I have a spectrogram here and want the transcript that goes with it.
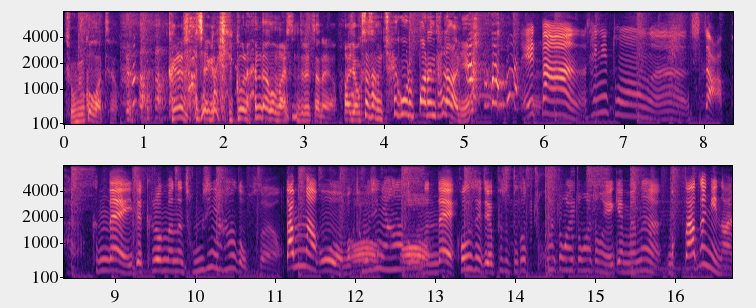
저 울 것 같아요. 그래서 제가 기권을 한다고 말씀드렸잖아요. 아, 역사상 최고로 빠른 탈락 아니에요? 일단 생리통은 진짜. 근데 이제 그러면은 정신이 하나도 없어요. 땀나고 막 정신이 하나도 없는데 거기서 이제 옆에서 누가 쫑알쫑알쫑알쫑알 얘기하면은 막 짜증이 나요.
